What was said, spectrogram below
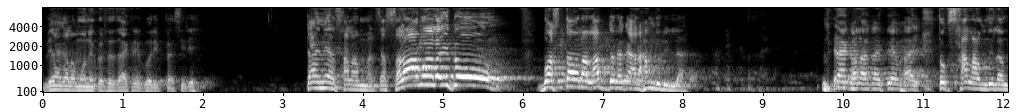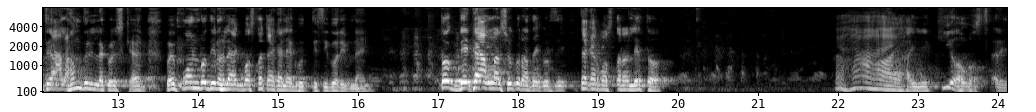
বেয়া গেল, মনে করছে, যাকে গরিব পাচ্ছি রে। টাইনে সালাম মারছে সালাম আলাইকুম। বস্তাওয়ালা লাভ ধরে আলহামদুলিল্লাহ। ভাই। তোকে সালাম দিলাম, তুই আলহামদুলিল্লাহ করিস ওই পনেরো দিন হলে এক বস্তা নিয়ে ঘুরতেছি, গরিব নাই। দেখে শুকুর আদায় করছি বস্তাটা লেতো হায় হায় কি অবস্থা রে।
